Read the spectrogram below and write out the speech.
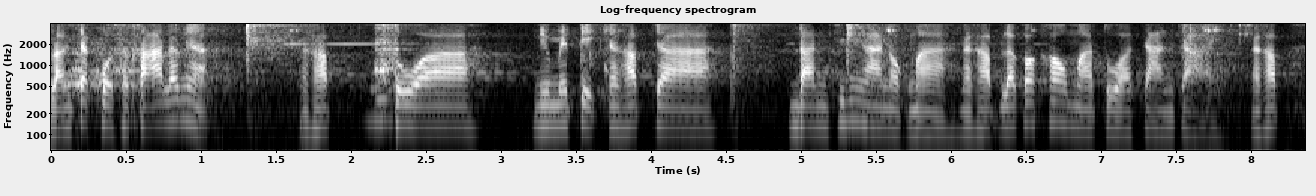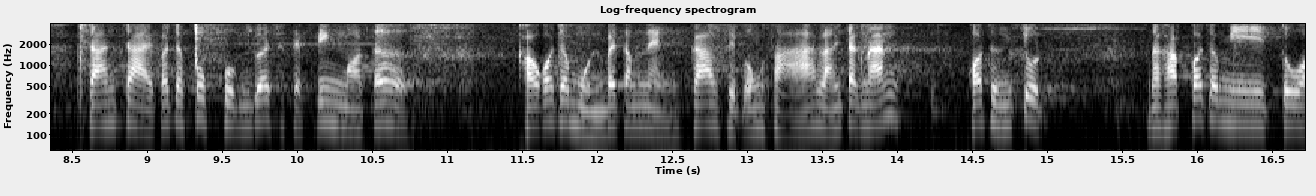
หลังจากกด Start แล้วเนี่ยนะครับ ตัวนิวเมติกนะครับจะดันชิ้นงานออกมานะครับ แล้วก็เข้ามาตัวจานจ่ายนะครับ จานจ่ายก็จะควบคุมด้วย Stepping Motor เขาก็จะหมุนไปตำแหน่ง 90 องศา หลังจากนั้นพอถึงจุด นะครับก็จะมีตัว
